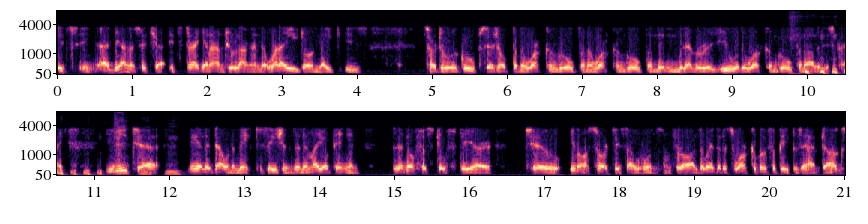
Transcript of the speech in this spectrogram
It's, it's I'll be honest with you, it's dragging on too long, and what I don't like is sort of a group set up and a working group and a working group, and then we'll have a review of the working group and all of this crap. you need to mm. nail it down and make decisions, and in my opinion, there's enough of stuff there to, you know, sort this out once and for all. The way that it's workable for people to have dogs,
